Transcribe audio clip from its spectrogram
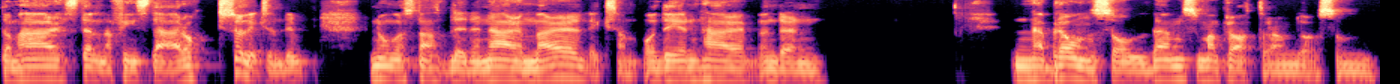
de här ställena finns där också. Liksom. Det, någonstans blir det närmare. Liksom. Och det är den här under den, den här bronsåldern som man pratar om då, som,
